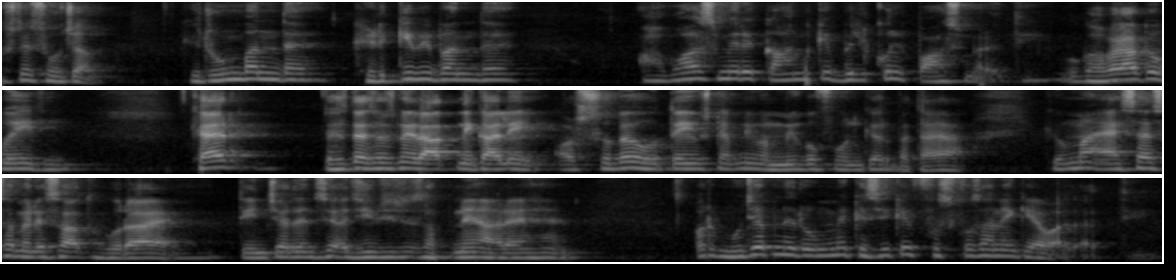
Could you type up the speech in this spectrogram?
उसने सोचा कि रूम बंद है, खिड़की भी बंद है, आवाज़ मेरे कान के बिल्कुल पास में रही थी वो घबरा तो गई थी। खैर जैसे तैसे उसने रात निकाली और सुबह होते ही उसने अपनी मम्मी को फ़ोन किया और बताया कि मम्मा ऐसा ऐसा मेरे साथ हो रहा है। तीन चार दिन से अजीब से सपने आ रहे हैं। और मुझे अपने रूम में किसी के फुसफुसाने की आवाज़ आती। है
